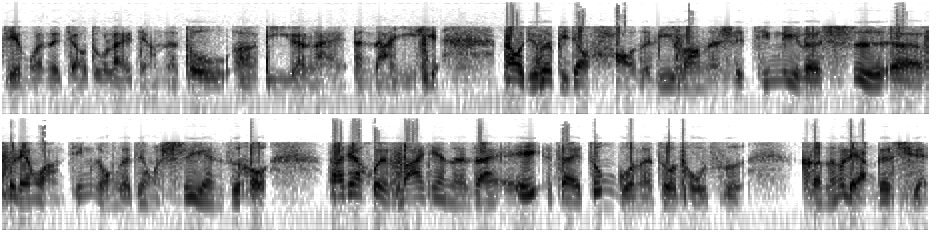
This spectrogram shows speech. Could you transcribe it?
监管的角度来讲呢，都呃比原来难一些。那我觉得比较好的地方呢，是经历了试呃互联网金融的这种试验之后，大家会发现呢，在 A 在中国呢做投资。可能两个选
